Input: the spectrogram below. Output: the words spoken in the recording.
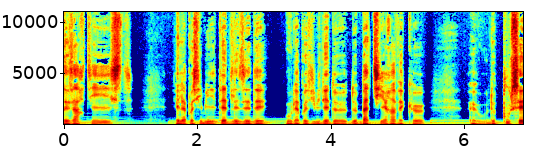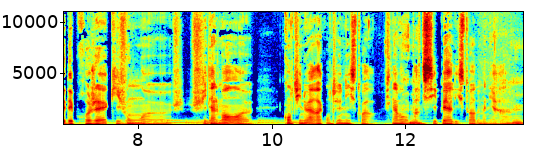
des artistes et la possibilité de les aider ou la possibilité de, de bâtir avec eux euh, de pousser des projets qui vont euh, finalement euh, continuer à raconter une histoire. Finalement, vous hmm. participez à l'histoire de manière. Hmm.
